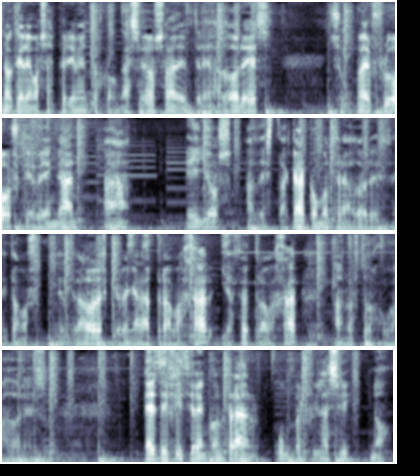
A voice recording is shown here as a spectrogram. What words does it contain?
no queremos experimentos con gaseosa de entrenadores superfluos que vengan a ellos a destacar como entrenadores. Necesitamos entrenadores que vengan a trabajar y hacer trabajar a nuestros jugadores. ¿Es difícil encontrar un perfil así? No.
